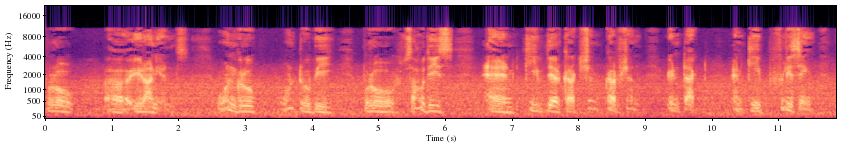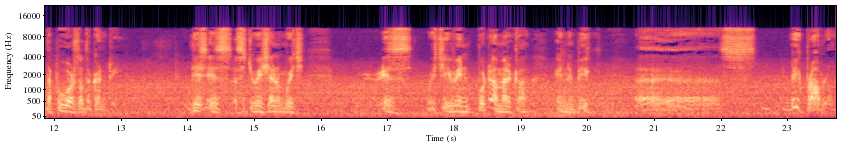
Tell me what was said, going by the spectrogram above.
pro uh, Iranians. One group want to be pro Saudis and keep their corruption, corruption intact and keep fleecing the poor of the country. This is a situation which is which even put America in a big uh, big problem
